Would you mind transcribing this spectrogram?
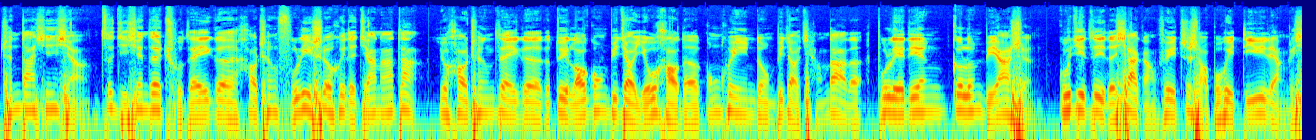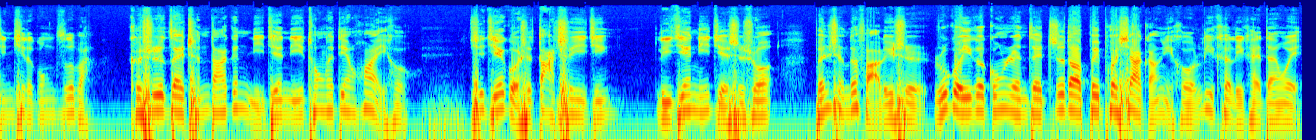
陈达心想，自己现在处在一个号称福利社会的加拿大，又号称在一个对劳工比较友好的工会运动比较强大的不列颠哥伦比亚省，估计自己的下岗费至少不会低于两个星期的工资吧。可是，在陈达跟李坚尼通了电话以后，其结果是大吃一惊。李坚尼解释说，本省的法律是，如果一个工人在知道被迫下岗以后立刻离开单位，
